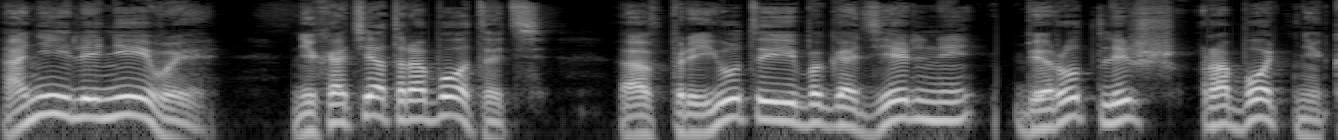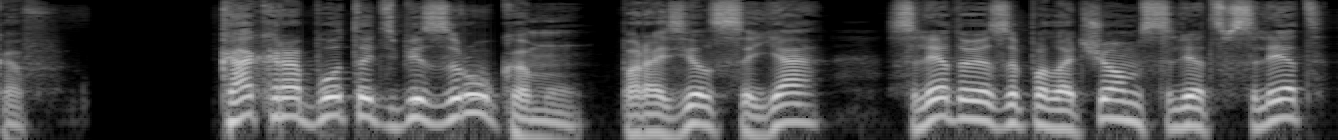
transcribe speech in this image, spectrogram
Они ленивые, не хотят работать, а в приюты и богадельни берут лишь работников. Как работать безрукому? Поразился я, следуя за палачом след в след,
